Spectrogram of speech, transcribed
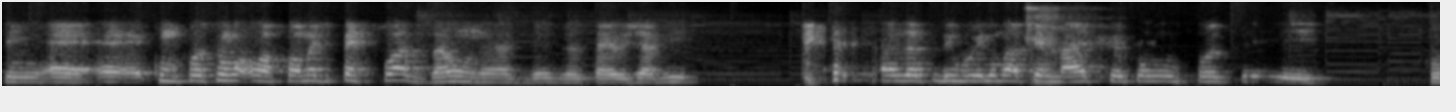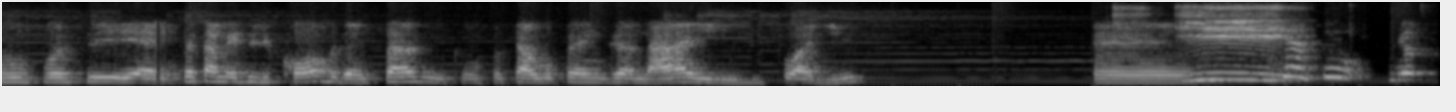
sim, é, é, como se fosse uma, uma, forma de persuasão, né? Às vezes até eu já vi pessoas atribuindo matemática como se fosse como fosse é, encantamento de cobra, sabe? Como fosse algo para enganar e dissuadir. É... E. Assim, eu...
